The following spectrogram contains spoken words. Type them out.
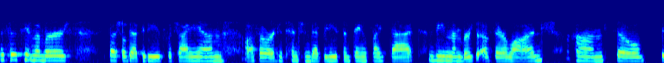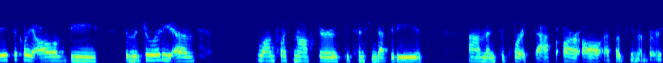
associate members, special deputies, which I am, also our detention deputies and things like that, be members of their lodge. Um, so basically all of the, the majority of law enforcement officers, detention deputies, um, and support staff are all FOP members.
